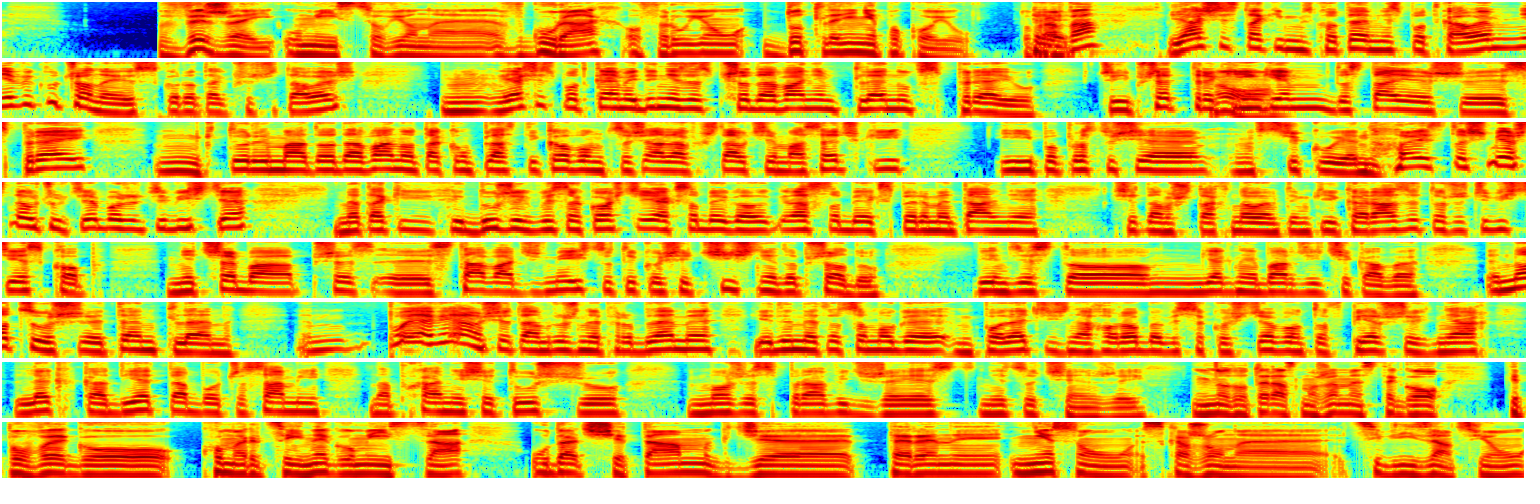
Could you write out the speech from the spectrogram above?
wyżej umiejscowione w górach oferują dotlenienie pokoju. To prawda? Ja się z takim hotelem nie spotkałem. Niewykluczone jest, skoro tak przeczytałeś. Mm, ja się spotkałem jedynie ze sprzedawaniem tlenu w sprayu. Czyli przed trekkingiem o. dostajesz y, spray, mm, który ma dodawaną taką plastikową coś ala w kształcie maseczki i po prostu się wstrzykuje. No jest to śmieszne uczucie, bo rzeczywiście na takich dużych wysokościach, jak sobie go raz sobie eksperymentalnie się tam sztachnąłem tym kilka razy, to rzeczywiście jest kop. Nie trzeba przez, y, stawać w miejscu, tylko się ciśnie do przodu więc jest to mm, jak najbardziej ciekawe. No cóż, ten tlen. Mm, pojawiają się tam różne problemy. Jedyne to, co mogę polecić na chorobę wysokościową, to w pierwszych dniach lekka dieta, bo czasami napchanie się tłuszczu może sprawić, że jest nieco ciężej. No to teraz możemy z tego typowego komercyjnego miejsca udać się tam, gdzie tereny nie są skażone cywilizacją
